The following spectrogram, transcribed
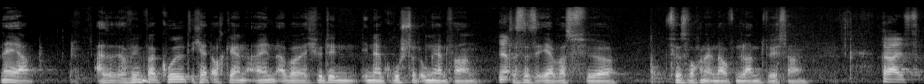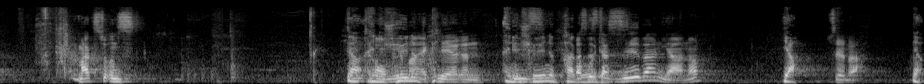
naja, also auf jeden Fall Kult. Ich hätte auch gern einen, aber ich würde den in der Großstadt ungern fahren. Ja. Das ist eher was für fürs Wochenende auf dem Land, würde ich sagen. Ralf, magst du uns Ja, den Traum eine hier mal schöne, erklären? eine Ins- schöne Was Pagode. ist das, Silbern? Ja, ne? ja, Silber. ja.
